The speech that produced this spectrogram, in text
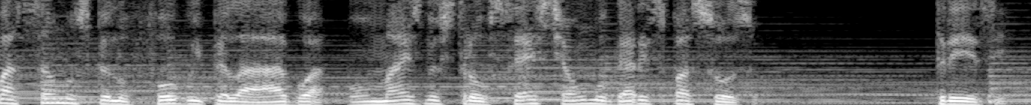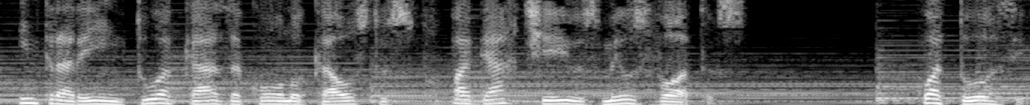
passamos pelo fogo e pela água, ou mais nos trouxeste a um lugar espaçoso. 13. Entrarei em tua casa com holocaustos, pagar-te-ei os meus votos. 14.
